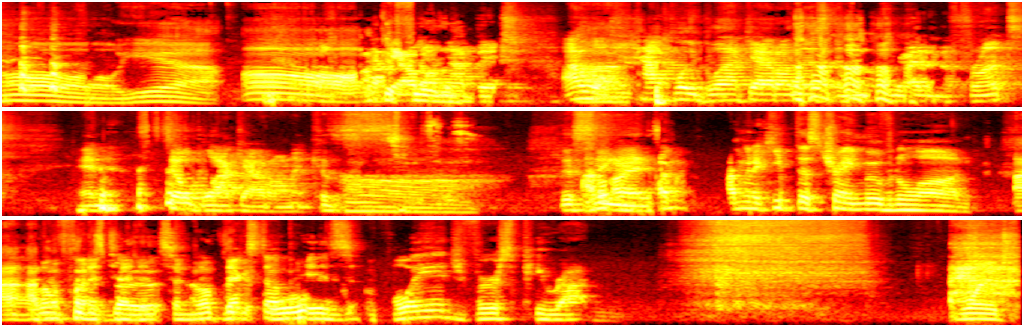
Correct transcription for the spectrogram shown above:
Oh yeah. Oh, I Black can out feel on that. that bitch. I will Uh, happily black out on this and right in the front and still black out on it because Oh. this I thing don't- All right, is I'm, I'm going to keep this train moving along. I, I Uh, don't no think pun it's intended. better. So I don't think next up Ooh, is Voyage versus Piraten. Voyage.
